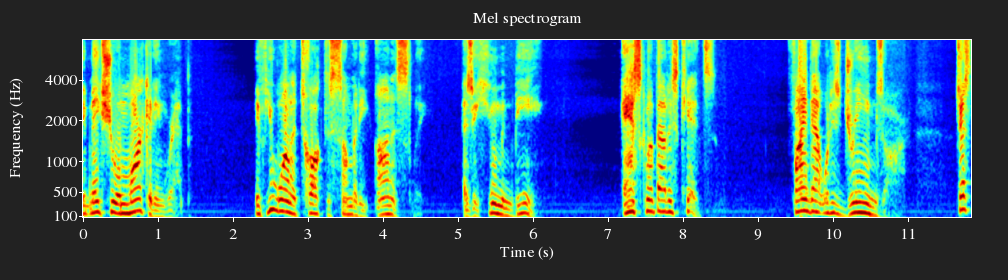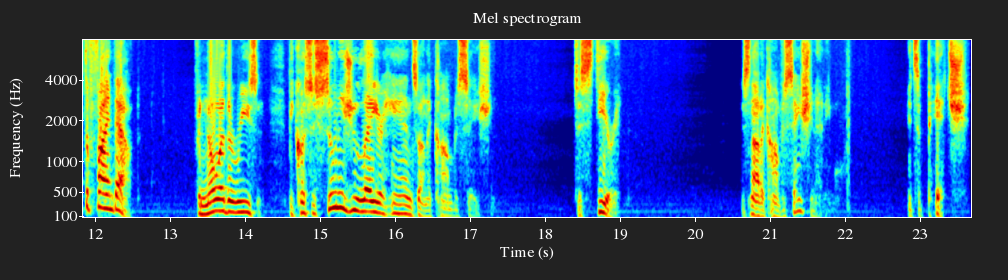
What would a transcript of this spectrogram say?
It makes you a marketing rep. If you want to talk to somebody honestly as a human being, ask him about his kids. Find out what his dreams are. Just to find out. For no other reason. Because as soon as you lay your hands on a conversation to steer it, it's not a conversation anymore. It's a pitch.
